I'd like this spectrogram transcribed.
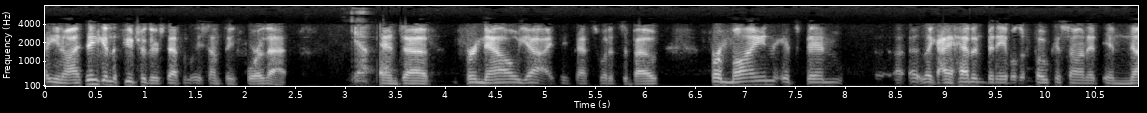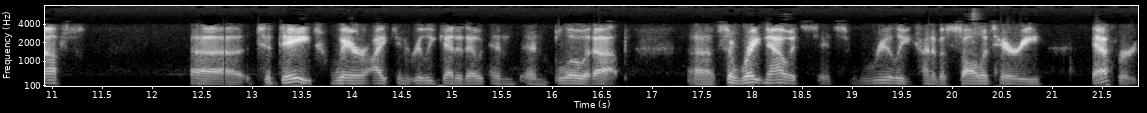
you know i think in the future there's definitely something for that. Yeah. And uh for now yeah i think that's what it's about for mine it's been uh, like i haven't been able to focus on it enough uh, to date where I can really get it out and, and blow it up. Uh, so right now it's it's really kind of a solitary effort.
